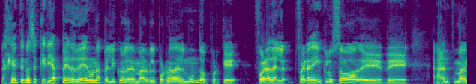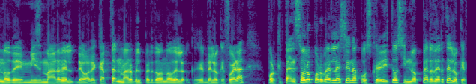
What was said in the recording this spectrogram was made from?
la gente no se quería perder una película de Marvel por nada del mundo, porque fuera de, fuera incluso de Ant-Man o de Miss Marvel, de- o de Captain Marvel, perdón, o de lo, de lo que fuera, porque tan solo por ver la escena postcréditos y no perderte lo que,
